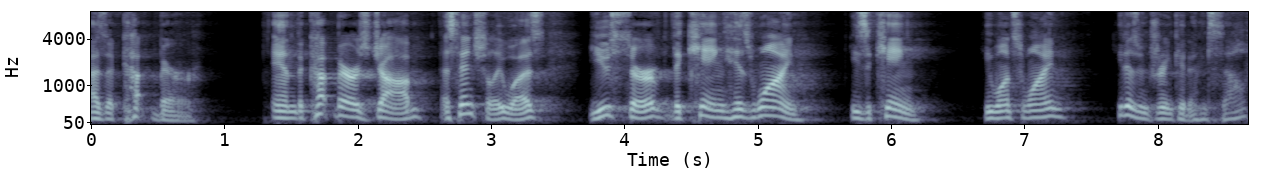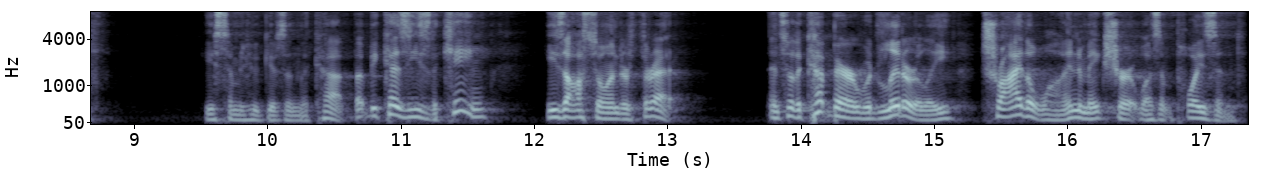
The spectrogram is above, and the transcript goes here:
as a cupbearer. And the cupbearer's job essentially was you served the king his wine. He's a king. He wants wine. He doesn't drink it himself. He's somebody who gives him the cup. But because he's the king, he's also under threat. And so the cupbearer would literally try the wine to make sure it wasn't poisoned.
